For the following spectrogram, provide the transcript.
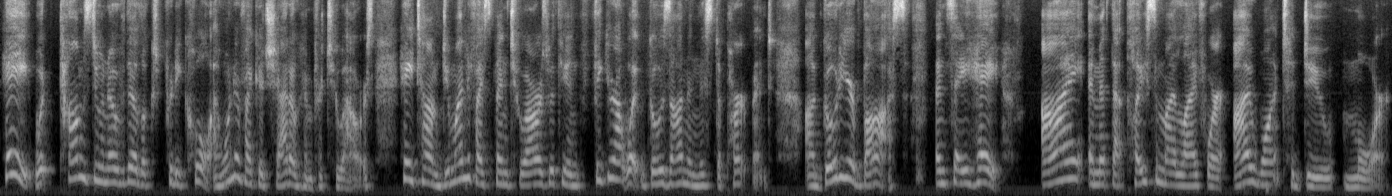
Hey, what Tom's doing over there looks pretty cool. I wonder if I could shadow him for two hours. Hey, Tom, do you mind if I spend two hours with you and figure out what goes on in this department? Uh, go to your boss and say, hey, I am at that place in my life where I want to do more.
